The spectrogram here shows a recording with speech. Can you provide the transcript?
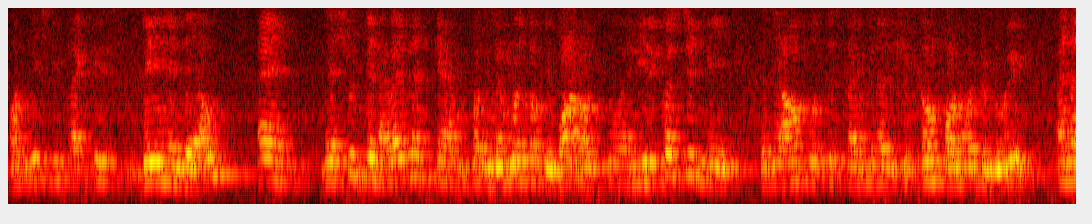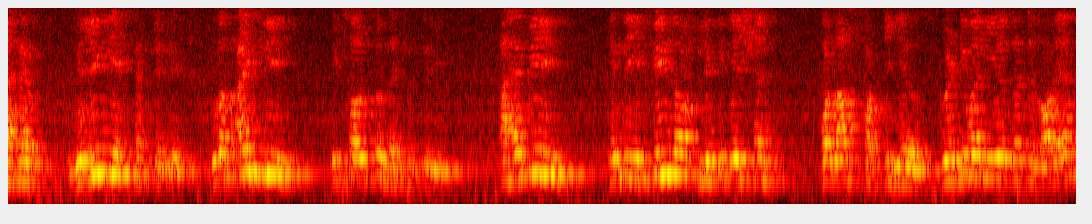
on which we practice day in and day out and there should be an awareness camp for the members of the bar also and he requested me that the Armed Forces Tribunal should come forward to do it and I have willingly accepted it because I feel it's also necessary. I have been in the field of litigation for last 40 years, 21 years as a lawyer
